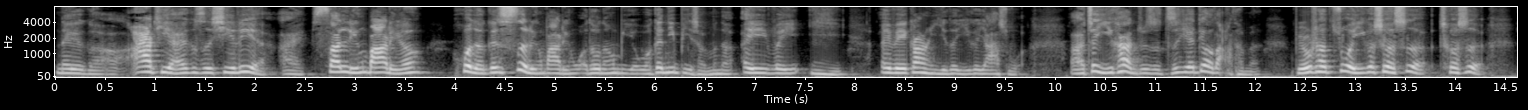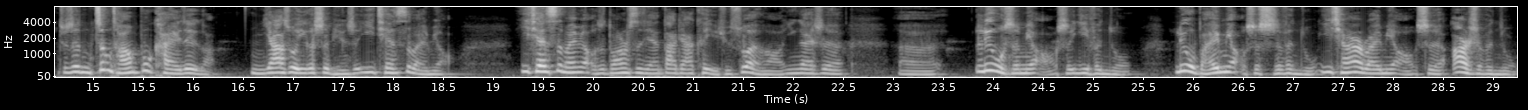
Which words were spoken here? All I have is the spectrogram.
那个 RTX 系列，哎，三零八零或者跟四零八零我都能比，我跟你比什么呢？AV1。A V 杠一的一个压缩，啊，这一看就是直接吊打他们。比如说做一个测试，测试就是你正常不开这个，你压缩一个视频是一千四百秒，一千四百秒是多长时间？大家可以去算啊，应该是，呃，六十秒是一分钟，六百秒是十分钟，一千二百秒是二十分钟。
